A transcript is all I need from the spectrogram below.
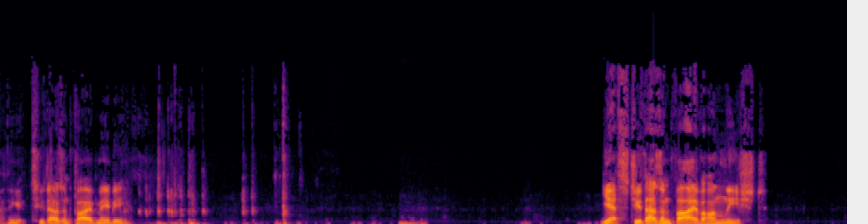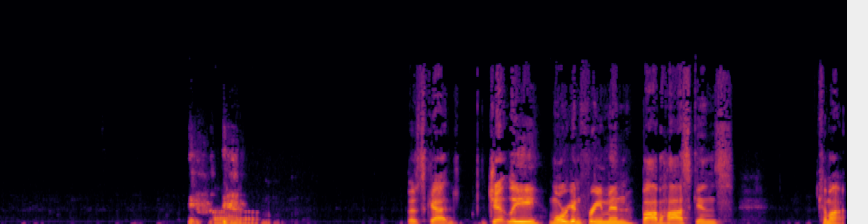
I think it's 2005 maybe. Yes, 2005 Unleashed. Um, but it's got Jet Li, Morgan Freeman, Bob Hoskins. Come on.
